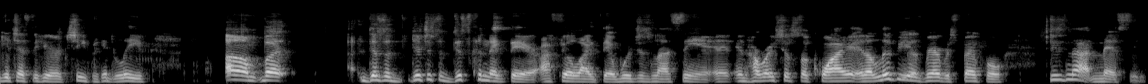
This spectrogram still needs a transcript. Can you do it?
get a chance to hear Chief and get to leave. Um, but there's a there's just a disconnect there. I feel like that we're just not seeing. And, and Horacio's so quiet, and Olivia is very respectful. She's not messy.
